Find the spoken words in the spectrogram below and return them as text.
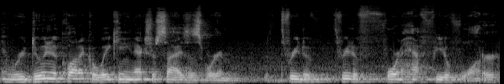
And we're doing aquatic awakening exercises. We're in three to three to four and a half feet of water.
